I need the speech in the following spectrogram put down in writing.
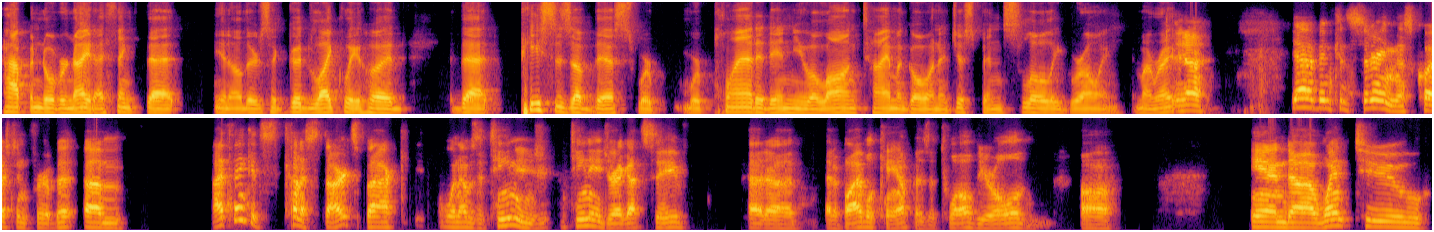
happened overnight. I think that you know there's a good likelihood that pieces of this were were planted in you a long time ago and had just been slowly growing am i right yeah yeah i've been considering this question for a bit um, i think it's kind of starts back when i was a teenager teenager i got saved at a at a bible camp as a 12 year old uh, and uh, went to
